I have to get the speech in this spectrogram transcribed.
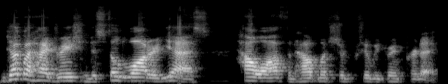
We talk about hydration. Distilled water, yes. How often? How much should, should we drink per day?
